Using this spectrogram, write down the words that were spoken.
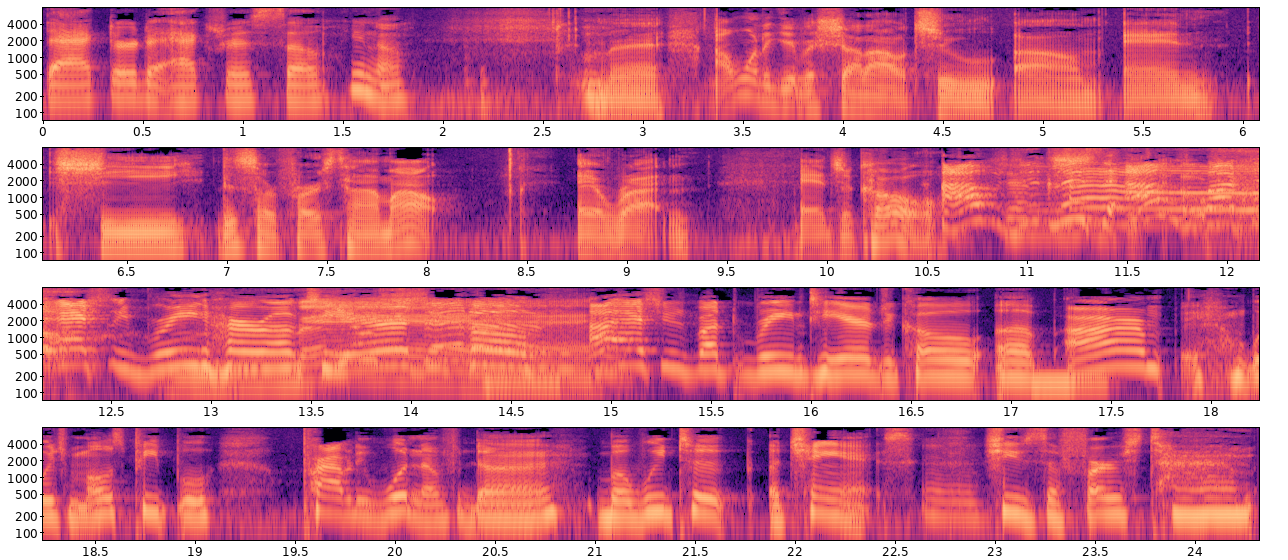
the actor, the actress. So, you know. Man, I want to give a shout out to, um, and she, this is her first time out at Rotten, and Jacole. I was just, listen. I was about to actually bring her up, Man. Tierra Jacob. I actually was about to bring Tierra Jacob up, our, which most people probably wouldn't have done, but we took a chance. She's a first time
